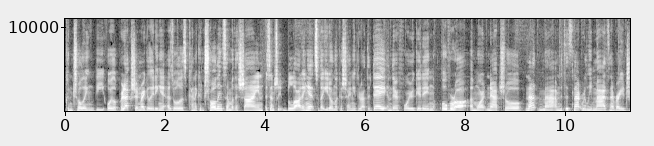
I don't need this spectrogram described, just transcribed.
controlling the oil production, regulating it, as well as kind of controlling some of the shine, essentially blotting it so that you don't look as shiny throughout the day, and therefore you're getting overall a more natural, not matte, it's not really matte, it's not very dry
